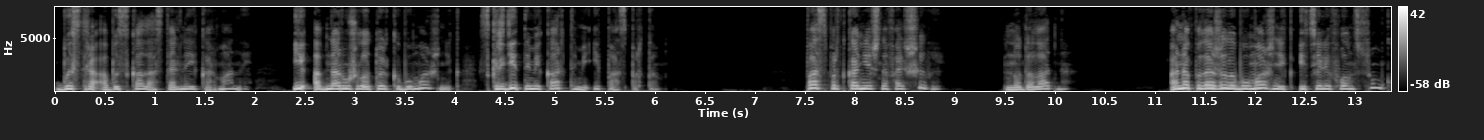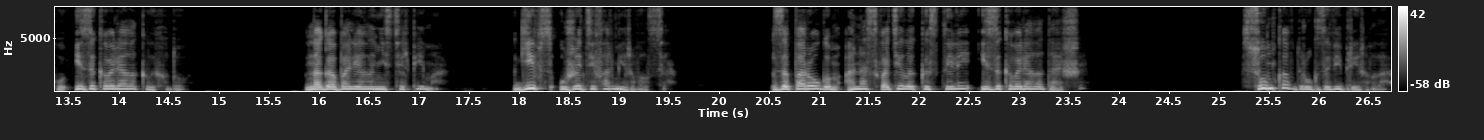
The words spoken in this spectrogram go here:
Быстро обыскала остальные карманы и обнаружила только бумажник с кредитными картами и паспортом. Паспорт, конечно, фальшивый, но да ладно. Она положила бумажник и телефон в сумку и заковыляла к выходу. Нога болела нестерпимо. Гипс уже деформировался. За порогом она схватила костыли и заковыляла дальше. Сумка вдруг завибрировала.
